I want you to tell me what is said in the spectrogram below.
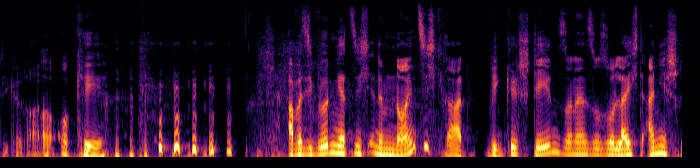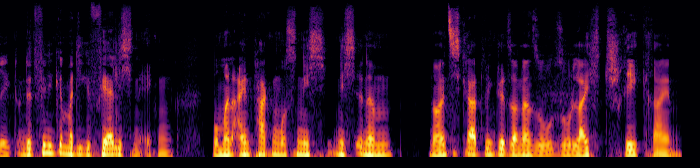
die gerade. Okay. Aber sie würden jetzt nicht in einem 90-Grad-Winkel stehen, sondern so, so leicht angeschrägt. Und das finde ich immer die gefährlichen Ecken, wo man einpacken muss, nicht, nicht in einem 90-Grad-Winkel, sondern so, so leicht schräg rein.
